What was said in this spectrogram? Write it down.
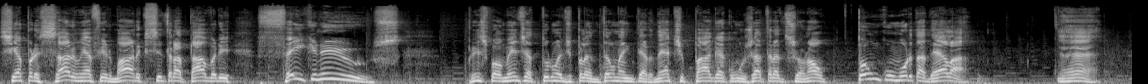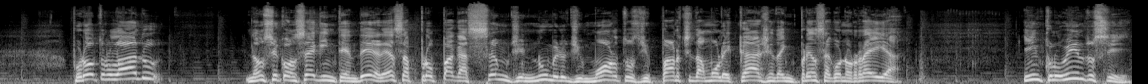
se apressaram em afirmar que se tratava de fake news. Principalmente a turma de plantão na internet paga com o já tradicional pão com mortadela. É. Por outro lado, não se consegue entender essa propagação de número de mortos de parte da molecagem da imprensa gonorreia, incluindo-se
